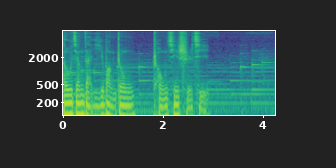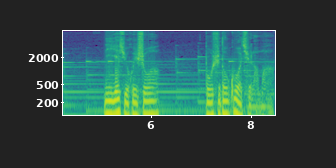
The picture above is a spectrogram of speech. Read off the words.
都将在遗忘中重新拾起。你也许会说：“不是都过去了吗？”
